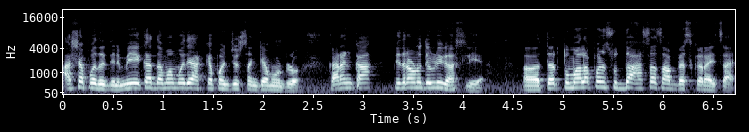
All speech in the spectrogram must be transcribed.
अशा पद्धतीने मी एका दमामध्ये अख्ख्या पंचवीस संख्या म्हटलो. कारण का? मित्रांनो तेवढी घासली आहे. तर तुम्हाला पण सुद्धा असाच अभ्यास करायचा आहे.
